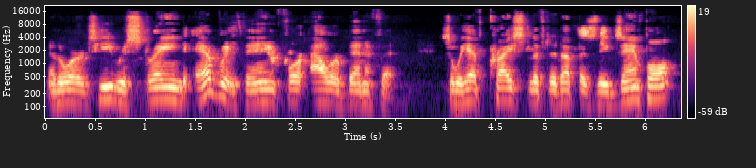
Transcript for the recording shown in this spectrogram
In other words, he restrained everything for our benefit. So we have Christ lifted up as the example.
